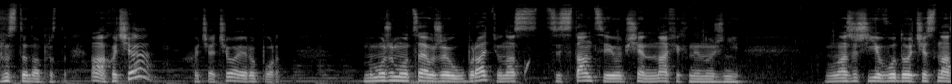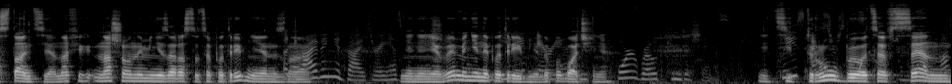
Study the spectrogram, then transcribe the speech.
Просто-напросто. А, хоча. Хоча, чого аеропорт? Ми можемо це вже убрати, у нас ці станції взагалі нафіг не нужні. У нас же ж є водоочисна станція. Нафіг, на що вони мені зараз це потрібні, я не знаю. Ні-ні-ні, ви мені не потрібні. До побачення. І ці труби, оце все.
